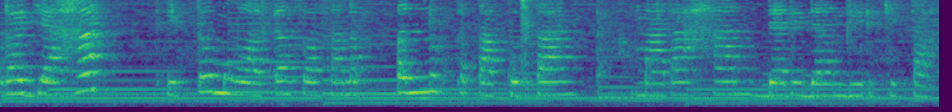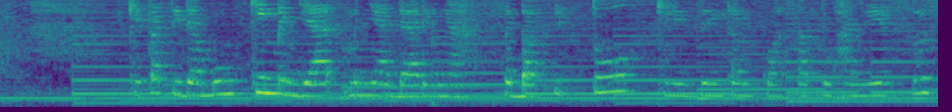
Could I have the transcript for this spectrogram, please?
Roh jahat itu mengeluarkan suasana penuh ketakutan, kemarahan dari dalam diri kita. Kita tidak mungkin menyadarinya, sebab itu kizinkan kuasa Tuhan Yesus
